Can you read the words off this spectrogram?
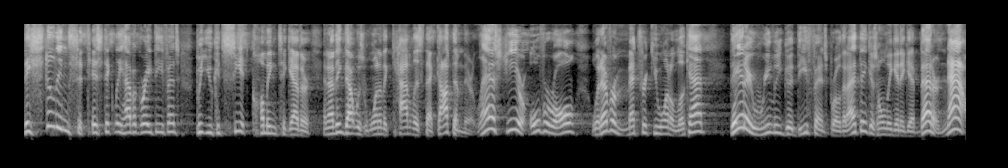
They still didn't statistically have a great defense, but you could see it coming together. And I think that was one of the catalysts that got them there. Last year, overall, whatever metric you want to look at, they had a really good defense, bro, that I think is only going to get better. Now,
